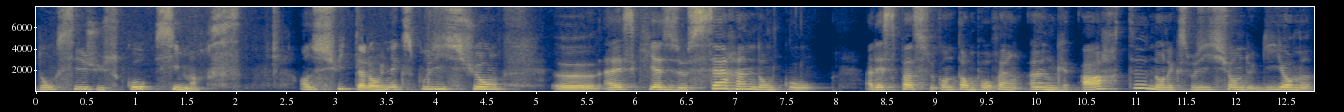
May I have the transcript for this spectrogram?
Donc, c'est jusqu'au 6 mars. Ensuite, alors une exposition euh, à Esquies Serre, hein, donc à l'espace contemporain Hung Art, dont l'exposition de Guillaume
